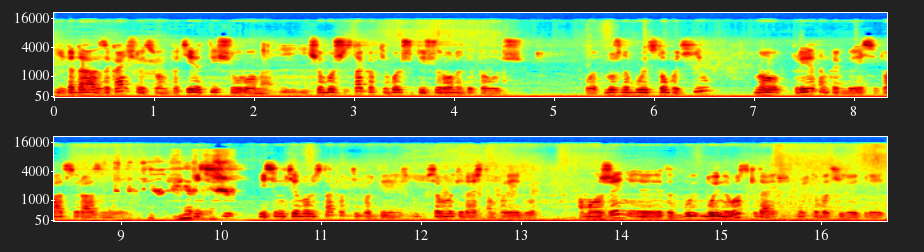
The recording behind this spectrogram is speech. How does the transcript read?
И когда заканчивается, он потеряет 1000 урона. И чем больше стаков, тем больше 1000 урона ты получишь. Вот, нужно будет стопать хил, но при этом как бы есть ситуации разные. Если, если на тебе 0 стаков, типа ты все равно кидаешь там по рейду омоложение, э, этот буй- буйный рост кидаешь, ну, чтобы отхиливать рейд.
